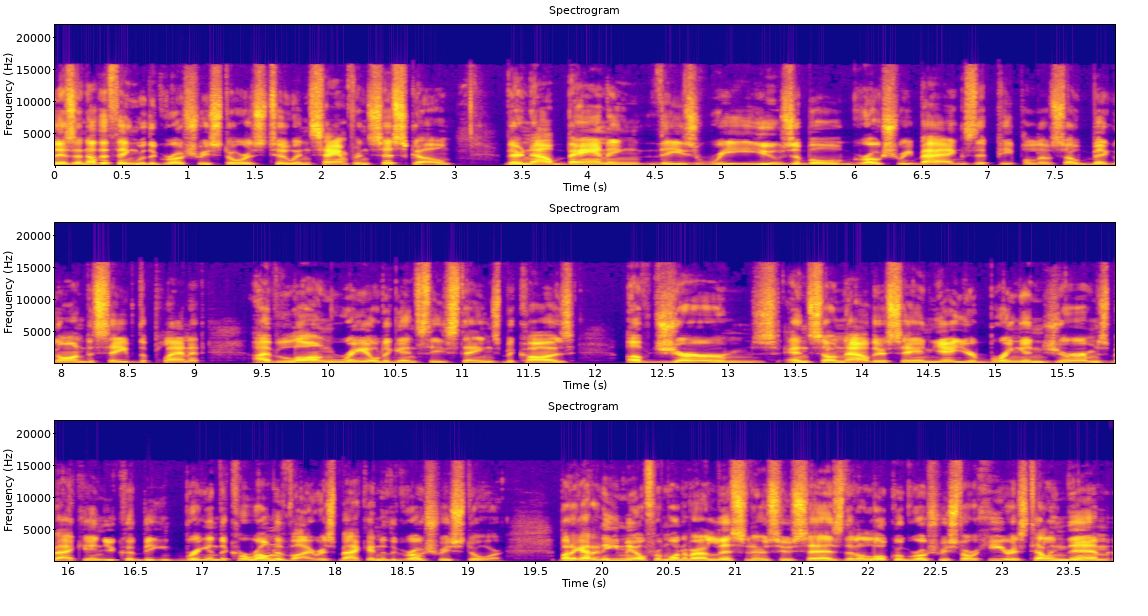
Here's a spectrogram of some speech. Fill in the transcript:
There's another thing with the grocery stores, too. In San Francisco, they're now banning these reusable grocery bags that people are so big on to save the planet. I've long railed against these things because of germs. And so now they're saying, yeah, you're bringing germs back in. You could be bringing the coronavirus back into the grocery store. But I got an email from one of our listeners who says that a local grocery store here is telling them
